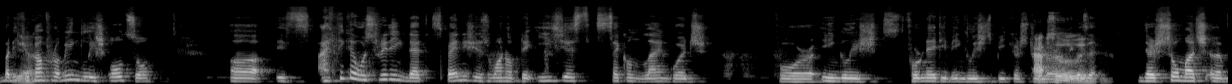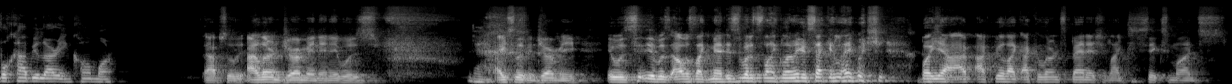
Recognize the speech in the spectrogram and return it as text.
But if you come from English, also, uh, it's I think I was reading that Spanish is one of the easiest second language for English for native English speakers to learn Absolutely. because there's so much uh, vocabulary in common. Absolutely. I learned German, and it was. Yeah. I used to live in Germany. It was it was I was like, man, this is what it's like learning a second language. But yeah, I, I feel like I could learn Spanish in like six months,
